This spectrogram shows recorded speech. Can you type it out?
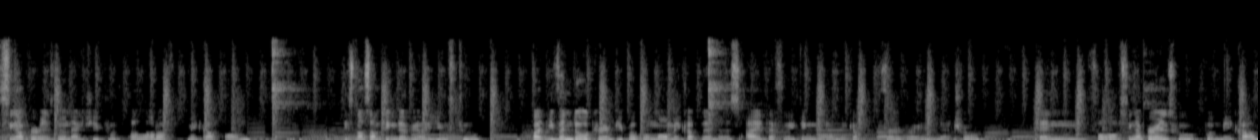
Singaporeans don't actually put a lot of makeup on. It's not something that we are used to. But even though Korean people put more makeup than us, I definitely think their makeup is very, very natural. And for Singaporeans who put makeup,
